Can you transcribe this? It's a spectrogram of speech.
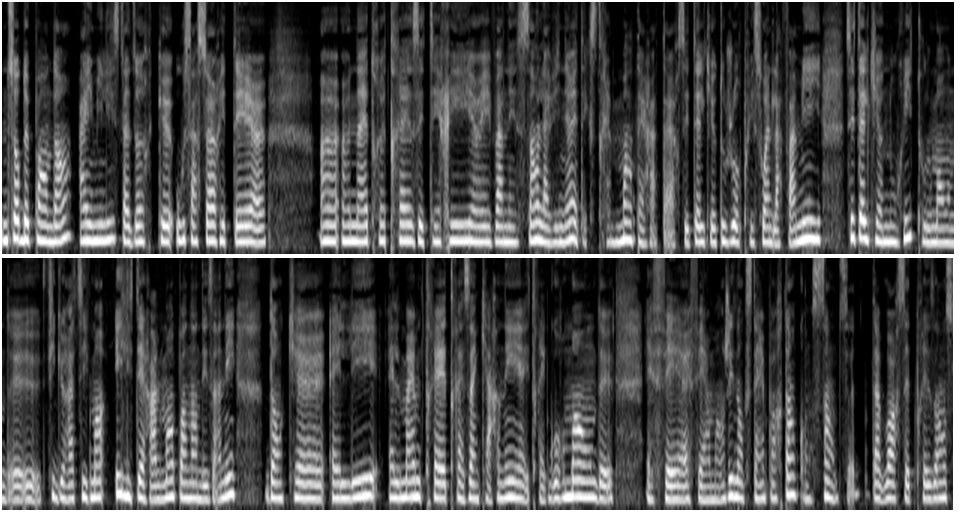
une sorte de pendant à Émilie, c'est-à-dire que où sa sœur était euh, un, être très éthéré, euh, évanescent. Lavinia est extrêmement terre à terre. C'est elle qui a toujours pris soin de la famille. C'est elle qui a nourri tout le monde euh, figurativement et littéralement pendant des années. Donc, euh, elle est elle-même très très incarnée, elle est très gourmande. Elle fait elle fait à manger. Donc, c'est important qu'on sente d'avoir cette présence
